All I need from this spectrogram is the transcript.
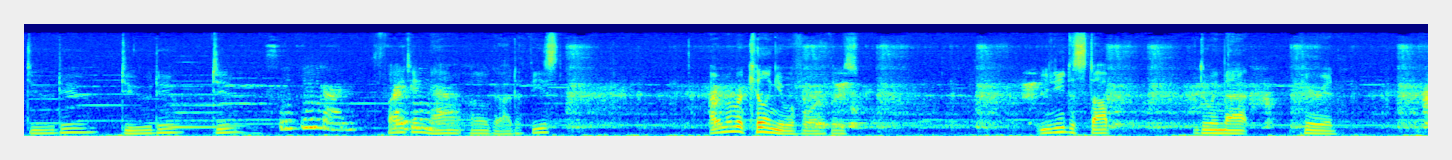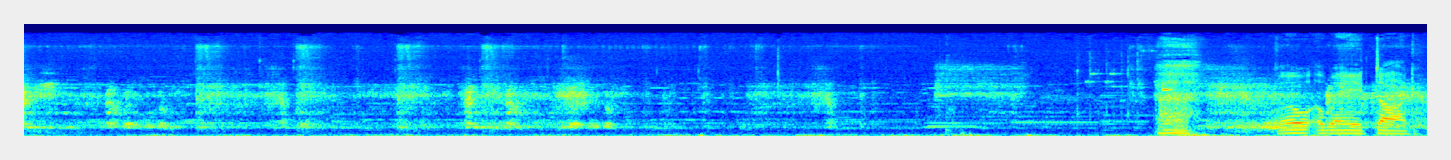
Do do do do do. Sneaking done. Fighting now. Oh god, these. I remember killing you before. There's. You need to stop doing that. Period. Go away, dog.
